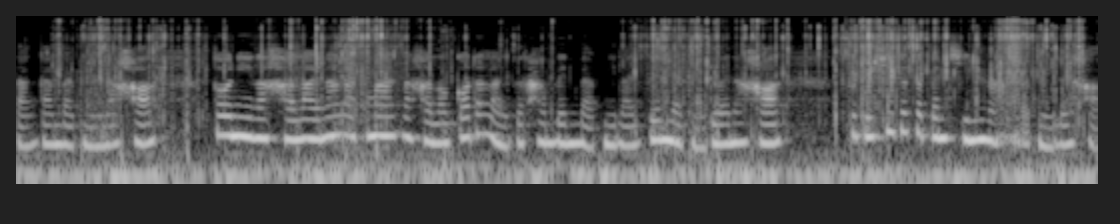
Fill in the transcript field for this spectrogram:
ต่างกันแบบนี้นะคะ ตัวนี้นะคะลายน่ารักมากนะคะ แล้วก็ด้านหลังจะทำเป็นแบบมีลายเส้นแบบนี้ด้วยนะคะสกุชี่ก็จะเป็นชิ้นหนาแบบนี้เลยค่ะ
